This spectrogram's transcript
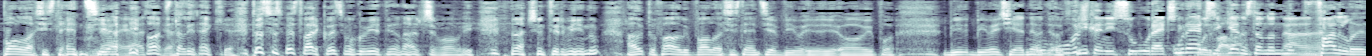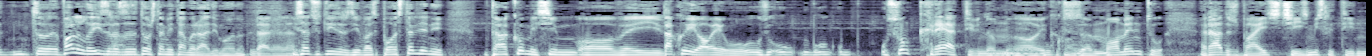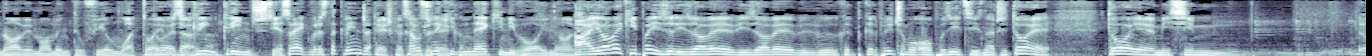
poluasistencija Da, i jasno, ostali jasno. neki. To su sve stvari koje se mogu vidjeti na našem, ovaj, na našem terminu. Auto foul i poluasistencija bivaju, ovaj, po, bi- bivajući jedne od, od Uvršteni su u rečnik u rečnik jednostavno Da, da, da, da. falilo je to falilo je izraza za to šta mi tamo radimo ono. Da, da, da. I sad su ti izrazi vas postavljeni tako mislim ovaj Tako i ovaj u, u, u, u, u svom kreativnom Ne, ovaj, kako se zove, momentu Radoš Bajić će izmisliti nove momente u filmu, a to je, To je, mislim, da, cringe, da. cringe, je sve vrsta cringe Teška samo su neki, neki nivoji novi. A i ova ekipa iz, iz ove, iz ove kad, kad pričamo o opoziciji, znači to je, to je, mislim,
